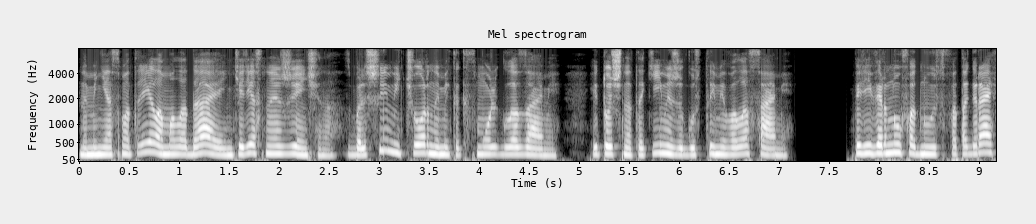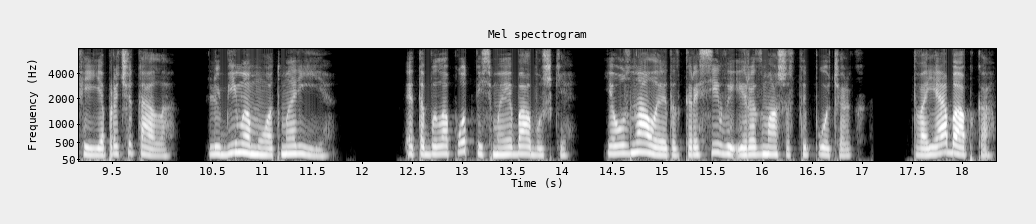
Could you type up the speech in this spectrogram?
На меня смотрела молодая, интересная женщина с большими черными, как смоль, глазами и точно такими же густыми волосами. Перевернув одну из фотографий, я прочитала «Любимому от Марии». Это была подпись моей бабушки. Я узнала этот красивый и размашистый почерк. «Твоя бабка?»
